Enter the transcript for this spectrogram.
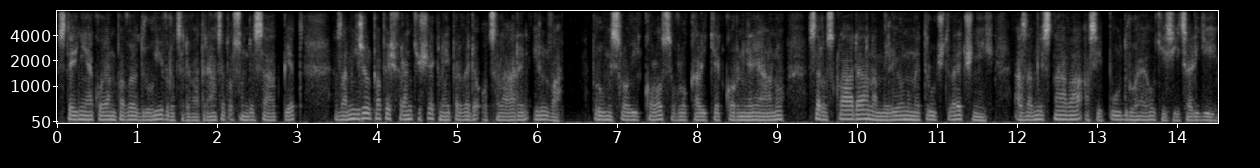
Stejně jako Jan Pavel II. v roce 1985 zamířil papež František nejprve do oceláren Ilva. Průmyslový kolos v lokalitě Corneliano se rozkládá na milionu metrů čtverečních a zaměstnává asi půl druhého tisíce lidí.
